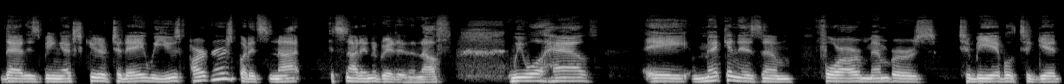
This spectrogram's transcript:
that is being executed today. We use partners, but it's not it's not integrated enough. We will have a mechanism for our members to be able to get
